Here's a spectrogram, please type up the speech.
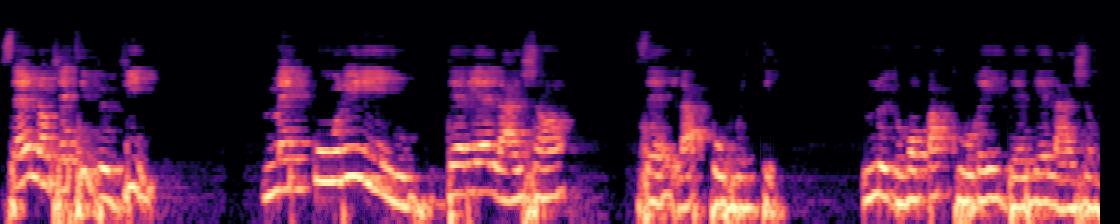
C'est un objectif de vie. Mais courir derrière l'argent, c'est la pauvreté. Nous ne devons pas courir derrière l'argent.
